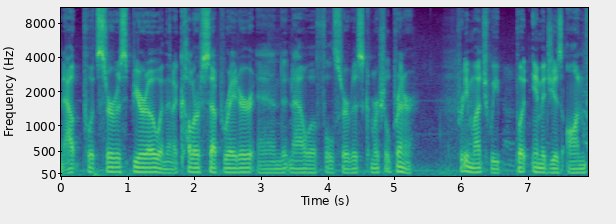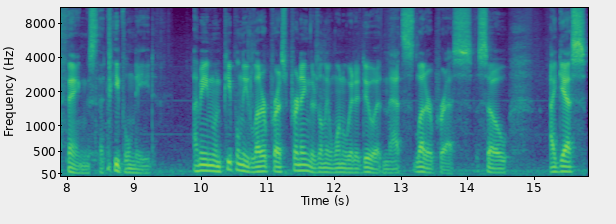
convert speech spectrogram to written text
an output service bureau and then a color separator and now a full service commercial printer. Pretty much, we put images on things that people need. I mean, when people need letterpress printing, there's only one way to do it, and that's letterpress. So, I guess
